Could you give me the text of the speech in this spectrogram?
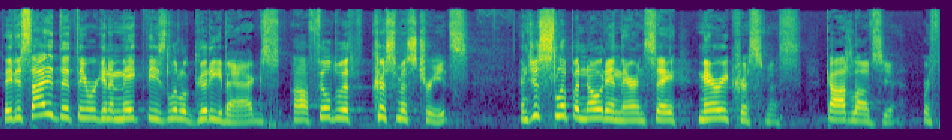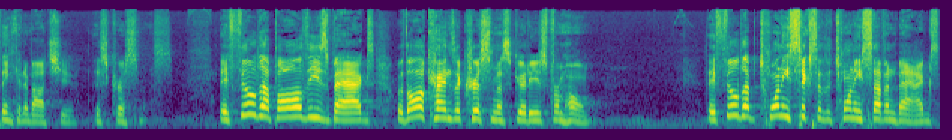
they decided that they were going to make these little goodie bags uh, filled with Christmas treats and just slip a note in there and say, Merry Christmas. God loves you. We're thinking about you this Christmas. They filled up all these bags with all kinds of Christmas goodies from home. They filled up 26 of the 27 bags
